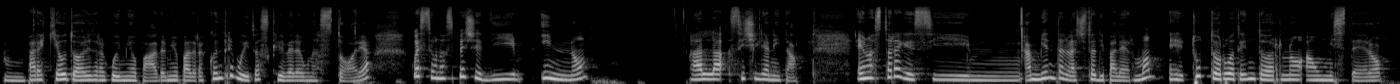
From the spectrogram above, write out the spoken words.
mh, parecchi autori, tra cui mio padre. Mio padre ha contribuito a scrivere una storia. Questa è una specie di inno alla sicilianità. È una storia che si mh, ambienta nella città di Palermo e tutto ruota intorno a un mistero.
